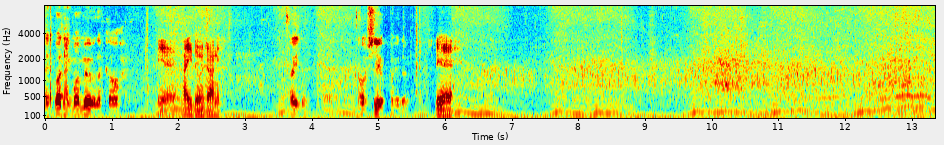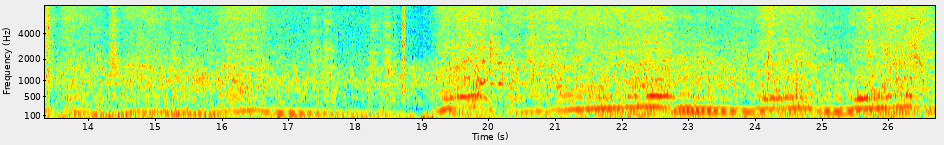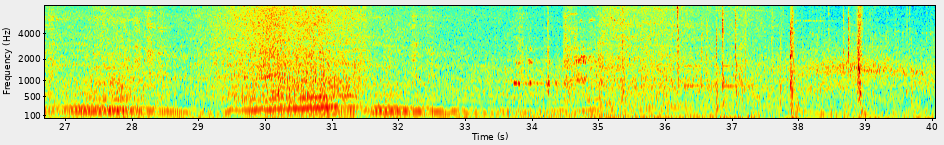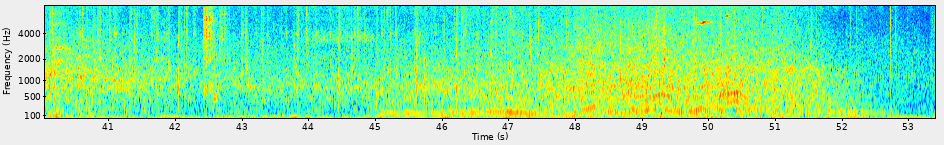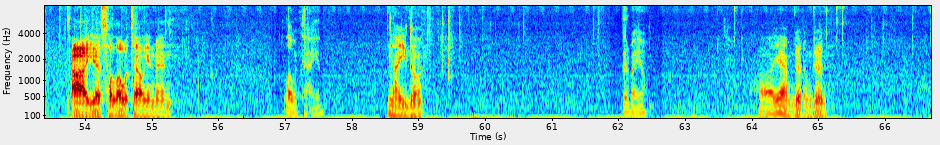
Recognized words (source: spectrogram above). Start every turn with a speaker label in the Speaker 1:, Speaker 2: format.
Speaker 1: Hey buddy, you mind moving the car?
Speaker 2: Yeah, how you doing, Johnny?
Speaker 1: How you doing? Oh, it's you. How you doing?
Speaker 2: Yeah. Ah, yes. Hello, Italian man.
Speaker 3: Hello, Italian.
Speaker 2: How you doing?
Speaker 3: Good about you?
Speaker 2: Uh, yeah, I'm good. I'm good.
